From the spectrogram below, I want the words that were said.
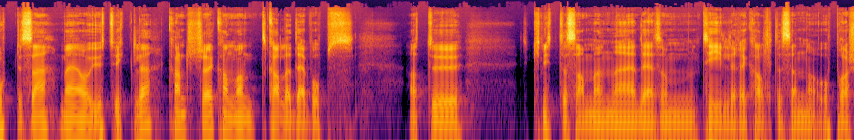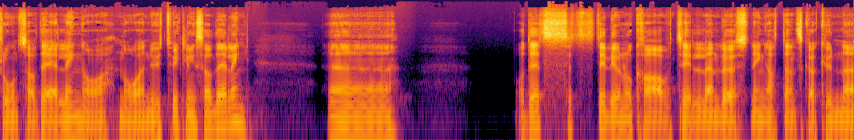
forte seg med å utvikle. Kanskje kan man kalle devops at du knytter sammen eh, det som tidligere kaltes en operasjonsavdeling, og nå en utviklingsavdeling. Eh, og det stiller jo noen krav til en løsning, at den skal kunne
